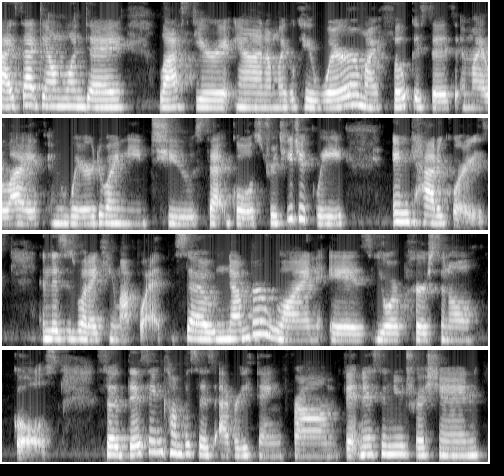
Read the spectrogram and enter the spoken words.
I sat down one day last year and I'm like, okay, where are my focuses in my life and where do I need to set goals strategically in categories. And this is what I came up with. So, number one is your personal goals. So, this encompasses everything from fitness and nutrition,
